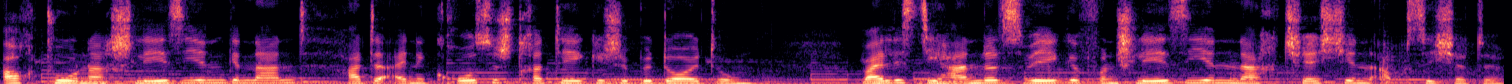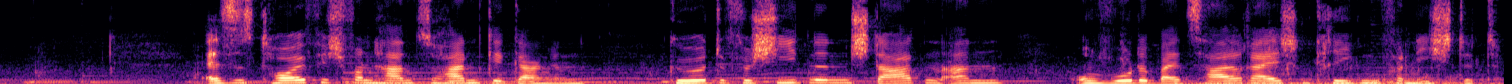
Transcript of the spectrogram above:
auch Tor nach Schlesien genannt, hatte eine große strategische Bedeutung, weil es die Handelswege von Schlesien nach Tschechien absicherte. Es ist häufig von Hand zu Hand gegangen, gehörte verschiedenen Staaten an und wurde bei zahlreichen Kriegen vernichtet.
